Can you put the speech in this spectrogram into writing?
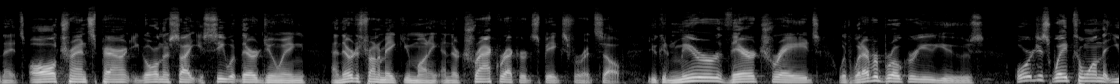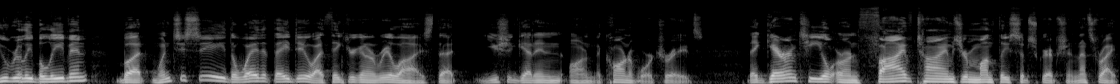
It's all transparent. You go on their site, you see what they're doing, and they're just trying to make you money, and their track record speaks for itself. You can mirror their trades with whatever broker you use, or just wait to one that you really believe in. But once you see the way that they do, I think you're going to realize that you should get in on the carnivore trades. They guarantee you'll earn five times your monthly subscription. That's right,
